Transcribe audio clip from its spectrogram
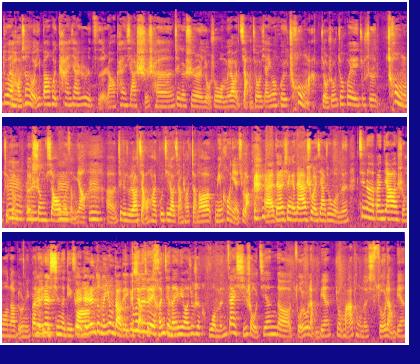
对，好像有一般会看一下日子，然后看一下时辰，这个是有时候我们要讲究一下，因为会冲嘛，有时候就会就是冲这个呃生肖。或怎么样？嗯，呃，这个就要讲的话，估计要讲成讲到明后年去了。哎，但是先跟大家说一下，就我们尽量的搬家的时候呢，比如你搬到一个新的地方，对，人人都能用到的一个小对对对，很简单一个地方，就是我们在洗手间的左右两边，就马桶的左右两边，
